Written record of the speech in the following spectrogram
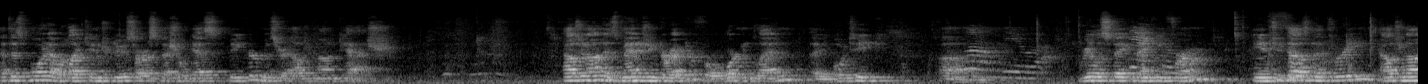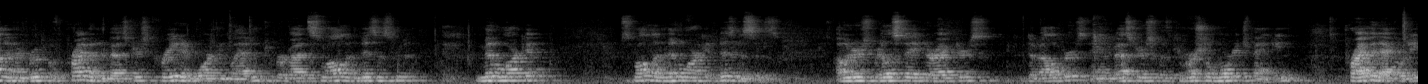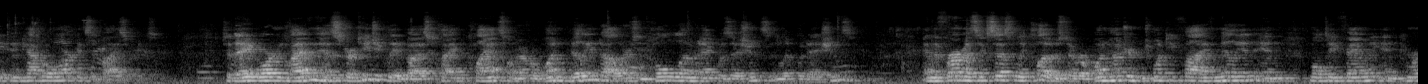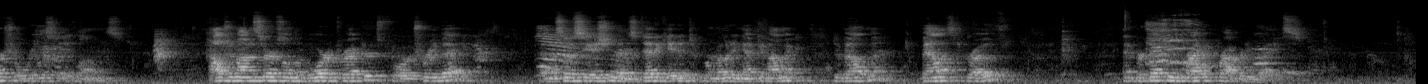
At this point, I would like to introduce our special guest speaker, Mr. Algenon Cash. Algenon is Managing Director for Wharton Gladden, a boutique um, real estate banking firm. In 2003, Algenon and a group of private investors created Wharton Gladden to provide small and business middle market, small and middle market businesses, owners, real estate directors, developers, and investors with commercial mortgage banking, private equity, and capital markets advisories. Today, Wharton Gladden has strategically advised clients on over $1 billion in whole loan acquisitions and liquidations, and the firm has successfully closed over 125 million in multifamily and commercial real estate loans. Algenon serves on the board of directors for TREBIC, an association that is dedicated to promoting economic development, balanced growth, and protecting private property rights.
